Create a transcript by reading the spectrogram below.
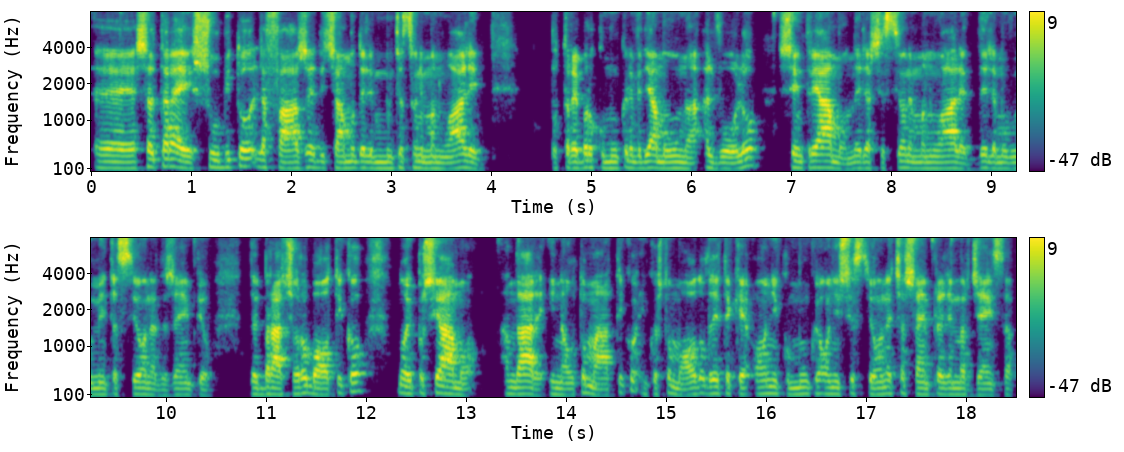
eh, salterei subito la fase, diciamo, delle movimentazioni manuali. Potrebbero comunque, ne vediamo una al volo. Se entriamo nella sezione manuale della movimentazione, ad esempio, del braccio robotico, noi possiamo andare in automatico in questo modo vedete che ogni comunque ogni sezione c'è sempre l'emergenza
